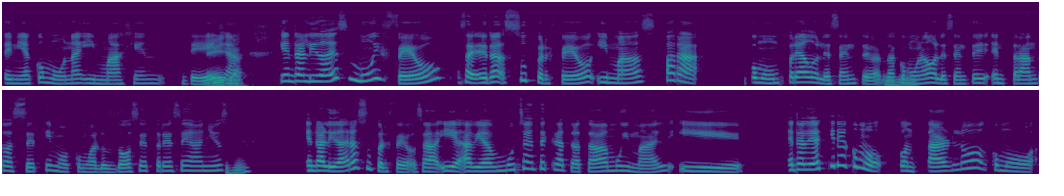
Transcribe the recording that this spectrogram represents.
tenía como una imagen de, De ella, ella. que en realidad es muy feo, o sea, era súper feo y más para como un preadolescente, ¿verdad? Como un adolescente entrando a séptimo, como a los 12, 13 años, en realidad era súper feo, o sea, y había mucha gente que la trataba muy mal y en realidad quería como contarlo como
